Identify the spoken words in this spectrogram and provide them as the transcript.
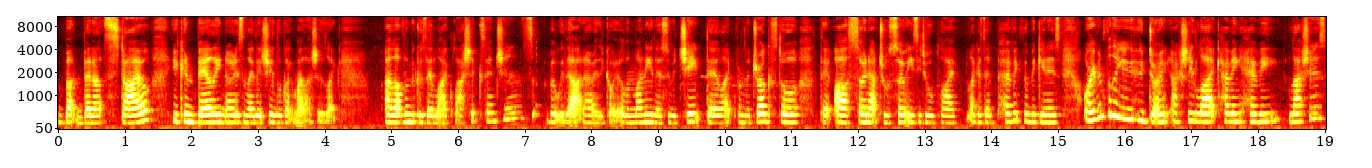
but better style. You can barely notice and they literally look like My Lashes. Like I love them because they're like lash extensions but without having to go all the money. They're super cheap. They're like from the drugstore. They are so natural, so easy to apply. Like I said, perfect for beginners or even for the you who don't actually like having heavy lashes.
